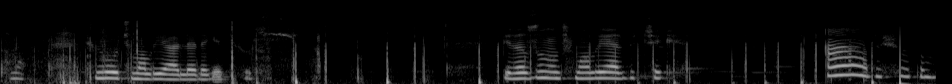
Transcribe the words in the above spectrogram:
Tamam. Şimdi uçmalı yerlere geçiyoruz. Birazdan uçmalı yer bitecek. Aa düşüyordum.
